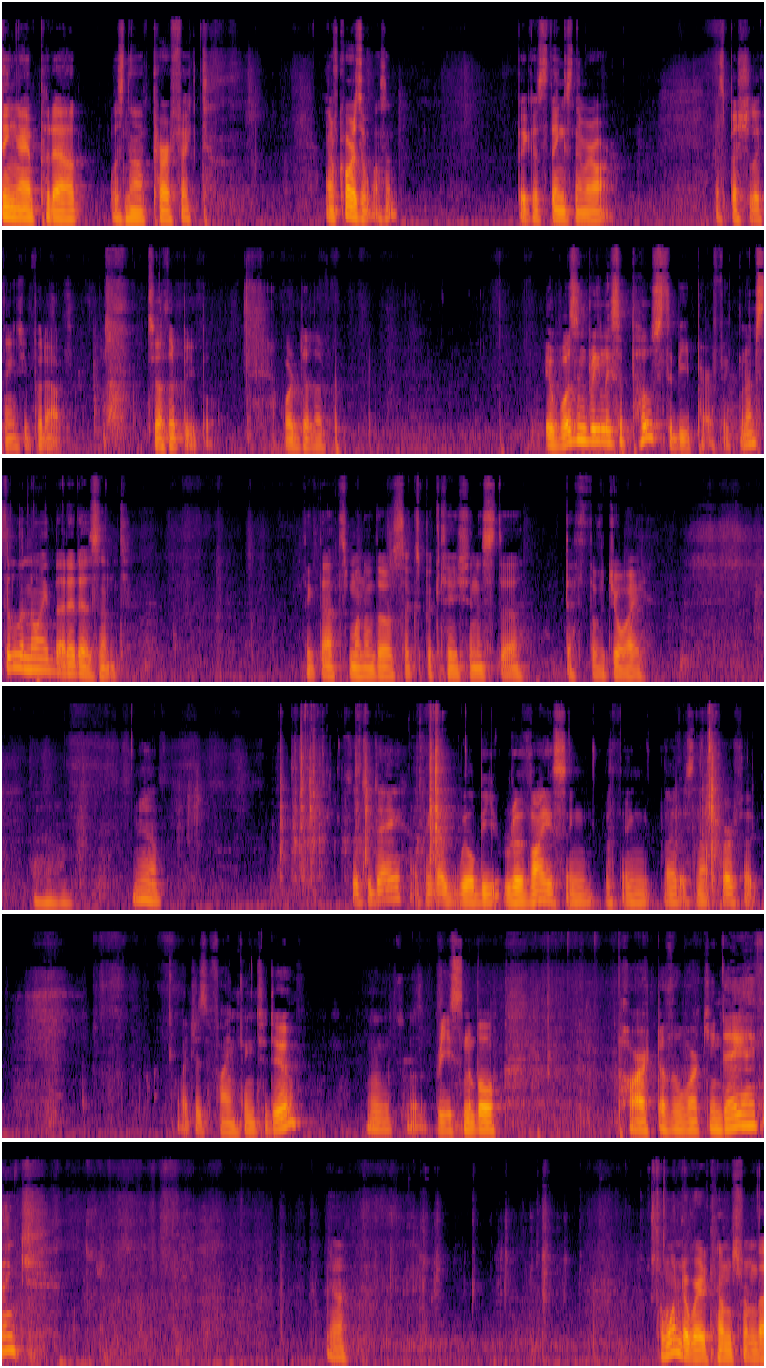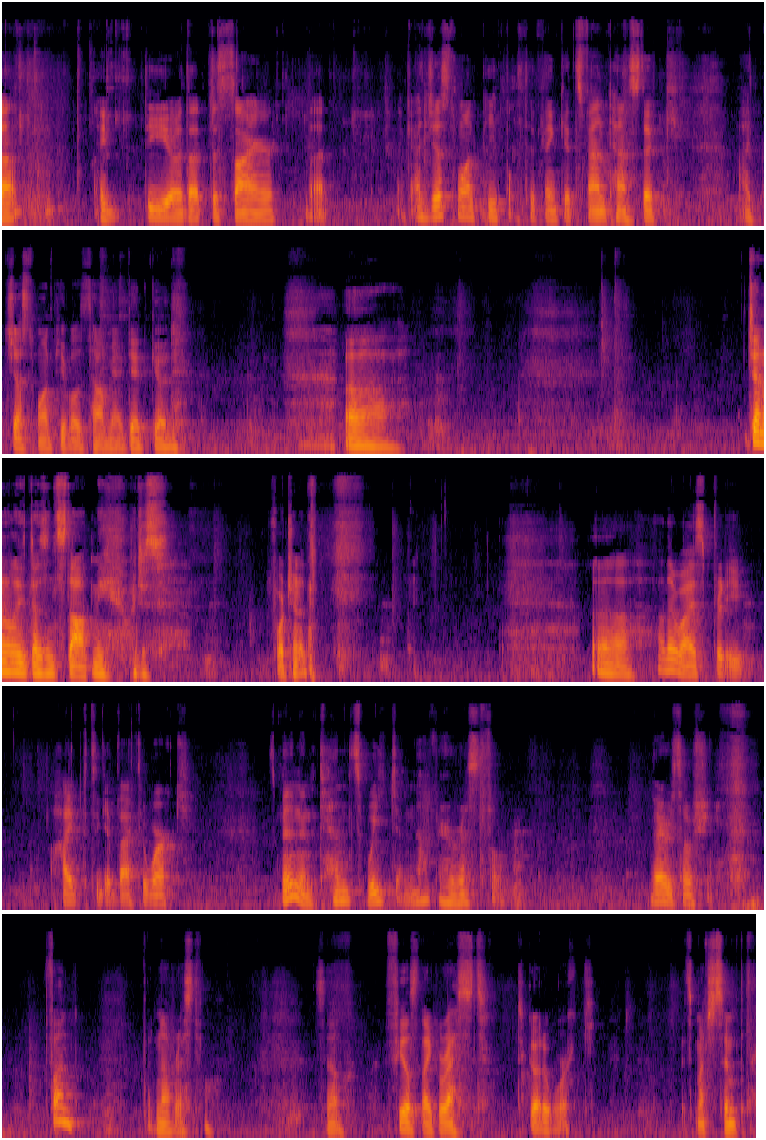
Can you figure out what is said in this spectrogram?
thing I put out was not perfect. And of course it wasn't. Because things never are. Especially things you put out to other people or deliver. It wasn't really supposed to be perfect, but I'm still annoyed that it isn't. I think that's one of those expectations, the death of joy. Um, yeah. So today, I think I will be revising the thing that is not perfect, which is a fine thing to do. Mm, it's a reasonable part of a working day, I think. Yeah. I wonder where it comes from that idea or that desire that like, I just want people to think it's fantastic. I just want people to tell me I did good. Uh, generally, it doesn't stop me, which is fortunate. Uh, otherwise, pretty hyped to get back to work. It's been an intense weekend, not very restful. Very social. Fun, but not restful. So, it feels like rest to go to work. It's much simpler.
